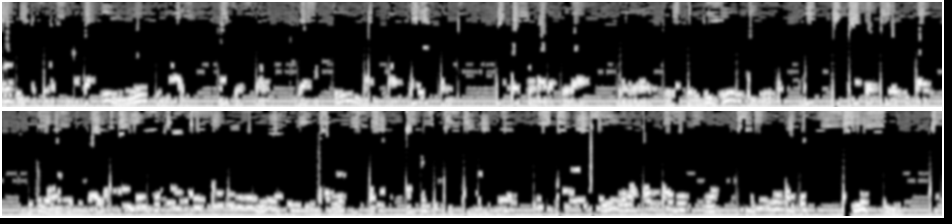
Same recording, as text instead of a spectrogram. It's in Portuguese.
Quantos de nós, cada um muito mais na questão da triunfalidade proporcionada pela, pela, pela, pelo desvio de conduta que passa pela idade de criança, de velho, até mesmo de falta de dever, de felicidade, as principais fatores, principalmente ainda na qualidade de vida, seguindo um contexto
